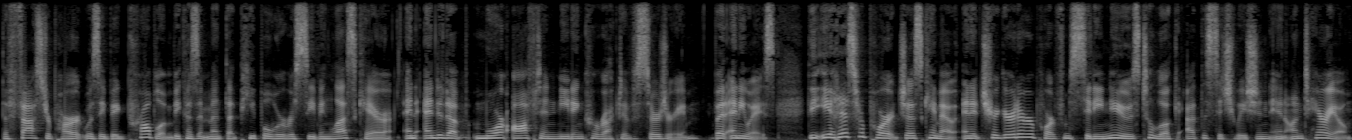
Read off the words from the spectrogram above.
The faster part was a big problem because it meant that people were receiving less care and ended up more often needing corrective surgery. But, anyways, the IRIS report just came out and it triggered a report from City News to look at the situation in Ontario.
